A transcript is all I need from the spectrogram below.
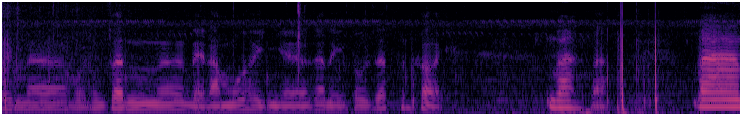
bên ờ, hội nông dân để làm mô hình gia đình tôi rất phấn khởi. Vâng. Vâng. Và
